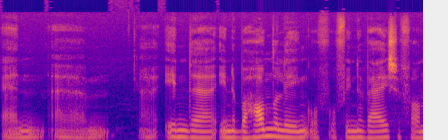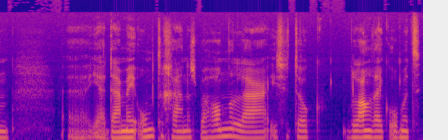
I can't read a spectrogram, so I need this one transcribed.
En uh, in, de, in de behandeling of, of in de wijze van uh, ja, daarmee om te gaan als behandelaar is het ook belangrijk om het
